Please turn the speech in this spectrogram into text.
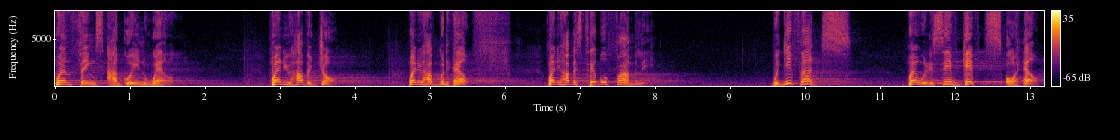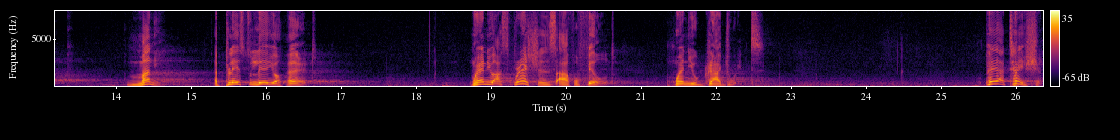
when things are going well, when you have a job, when you have good health, when you have a stable family. We give thanks when we receive gifts or help, money, a place to lay your head, when your aspirations are fulfilled, when you graduate. Pay attention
